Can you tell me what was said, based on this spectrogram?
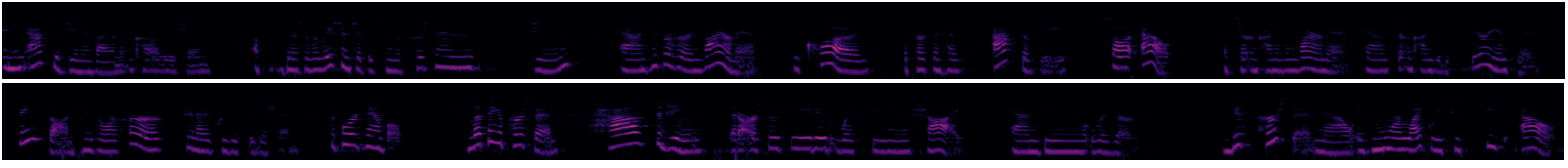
in an active gene environment correlation, uh, there's a relationship between a person's genes and his or her environment because the person has actively sought out a certain kind of environment and certain kinds of experiences based on his or her genetic predisposition. So for example, let's say a person has the genes that are associated with being shy and being reserved. This person now is more likely to seek out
